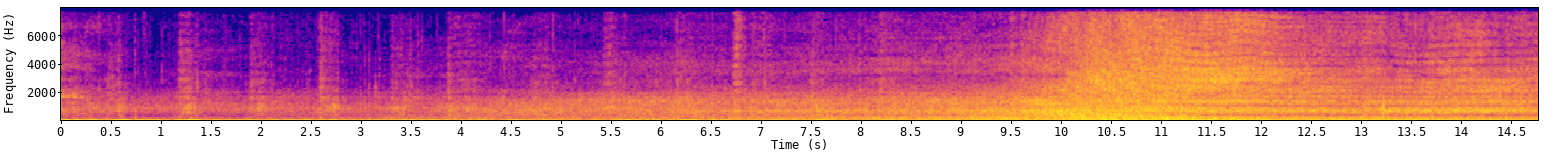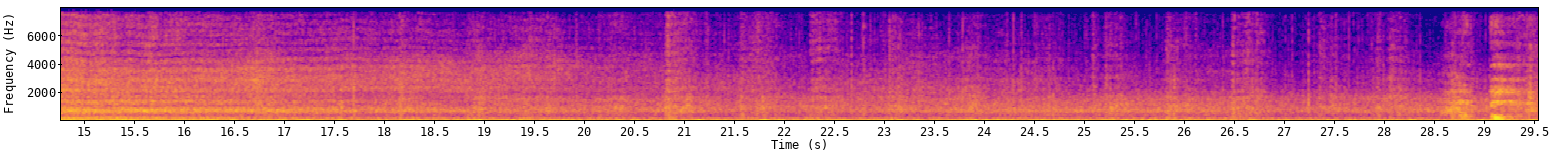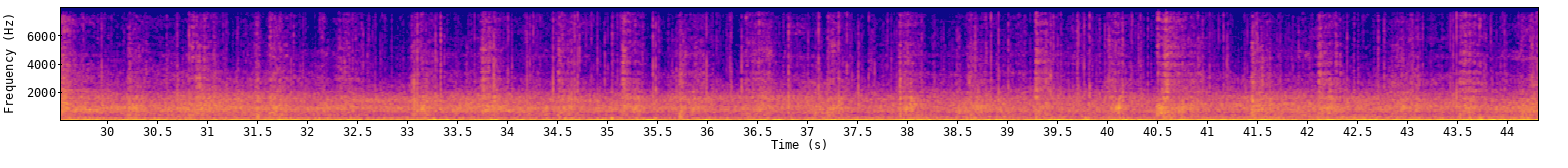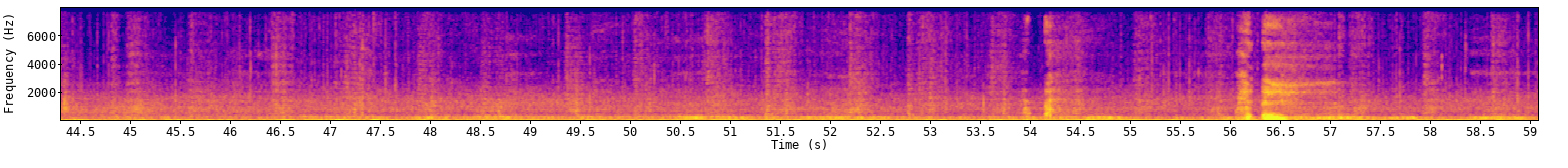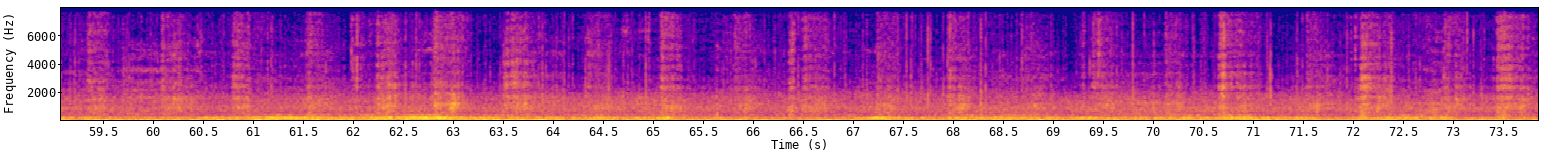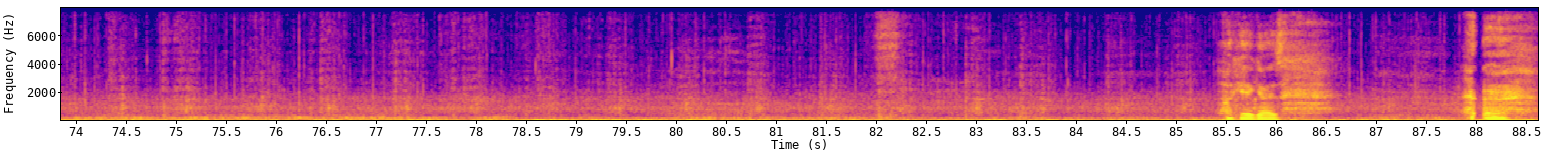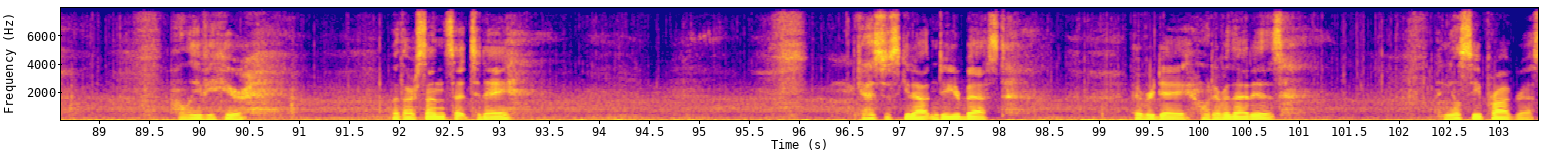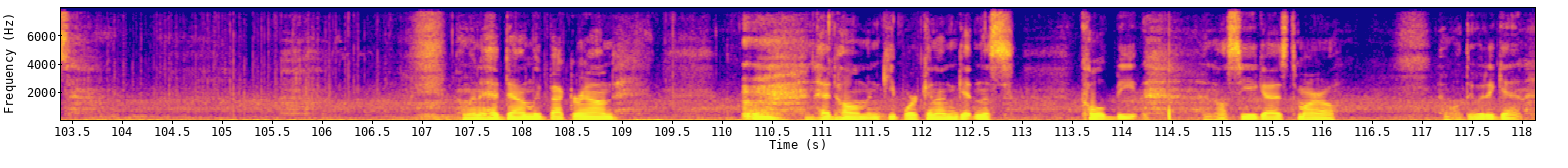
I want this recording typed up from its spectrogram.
Okay, guys. I'll leave you here with our sunset today. Guys, just get out and do your best every day, whatever that is, and you'll see progress. I'm gonna head down, loop back around, and head home and keep working on getting this cold beat and I'll see you guys tomorrow and we'll do it again.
